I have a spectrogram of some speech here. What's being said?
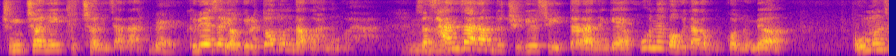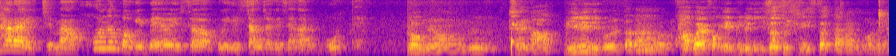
중천이 구천이잖아. 네. 그래서 여기를 떠돈다고 하는 거야. 그래서 산 사람도 죽일 수 있다라는 게 혼을 거기다가 묶어 놓으면 몸은 살아 있지만 혼은 거기 매여 있어 갖고 일상적인 생활을 못 해. 그러면 음. 제가 미륵이 보였다라는 건 과거에 거기에 미륵이 있었을 수 있었다라는 거네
